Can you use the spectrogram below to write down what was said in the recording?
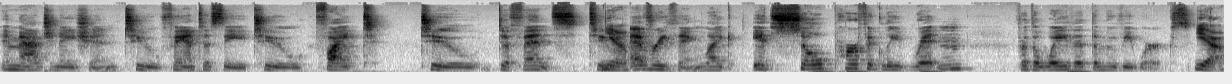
imagination, to fantasy, to fight, to defense, to Yeah. everything. Like it's so perfectly written for the way that the movie works. yeah,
